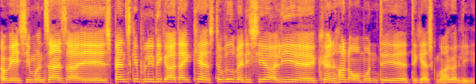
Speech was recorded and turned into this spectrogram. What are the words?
Okay, Simon, så altså øh, spanske politikere, der ikke kan stå ved, hvad de siger, og lige øh, køre en hånd over munden, det, det kan jeg sgu meget godt lide.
